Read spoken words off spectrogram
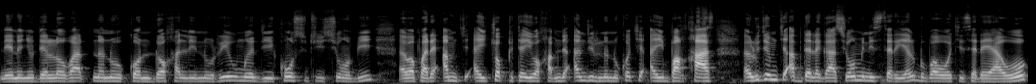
nee nañu delloowaat nañu kon doxalinu réew ma di constitution bi euh, ba pare am ci ay coppite yoo xam ne andil nañu ko ci ay banqaas euh, lu jëm ci ab délégation ministérielle bu bawoo ci CEDEAO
